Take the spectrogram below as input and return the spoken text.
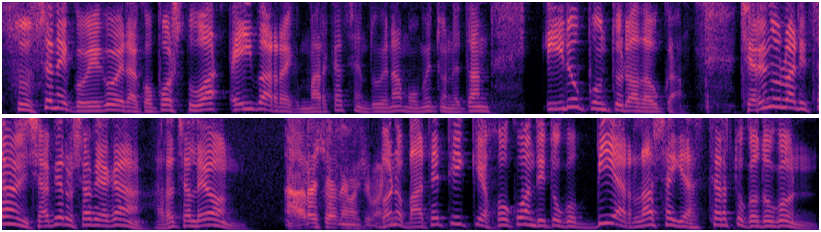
zuzeneko igoerako postua, eibarrek markatzen duena momentu honetan, iru puntura dauka. Txerrendularitzan, Xabier Osabiaga, Arratxaldeon. Bueno, batetik jokoan ditugu, bihar lasai aztertuko dugun,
